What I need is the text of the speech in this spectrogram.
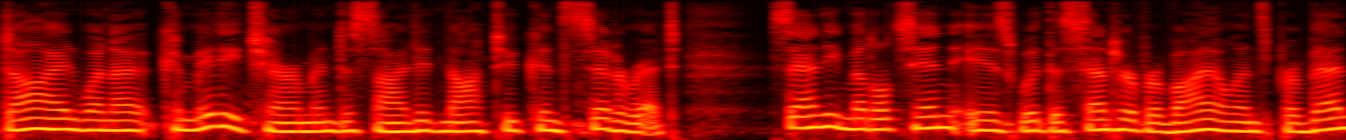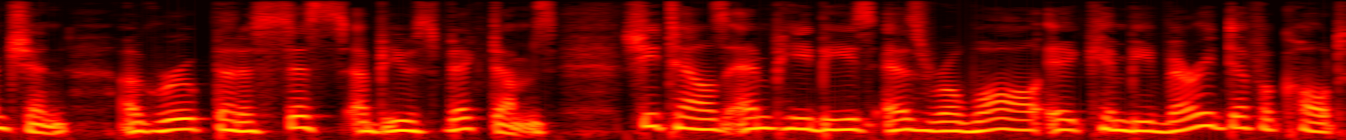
died when a committee chairman decided not to consider it. Sandy Middleton is with the Center for Violence Prevention, a group that assists abuse victims. She tells MPB's Ezra Wall it can be very difficult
